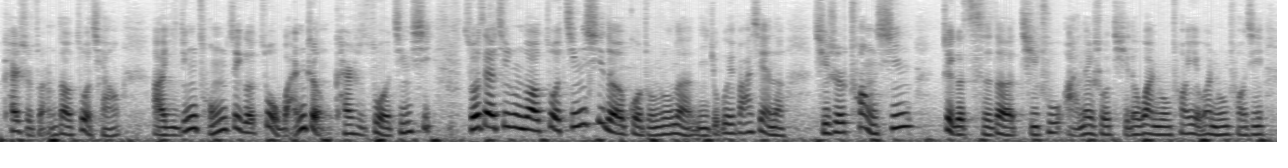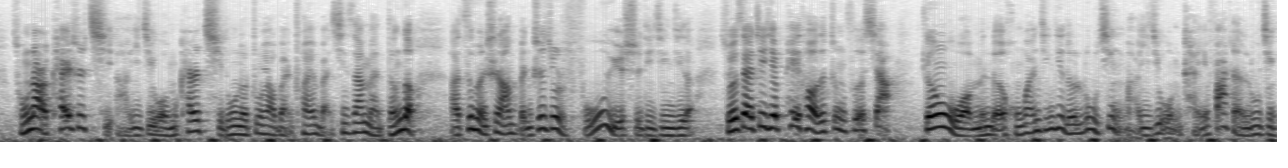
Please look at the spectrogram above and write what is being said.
开始转入到做强啊，已经从这个做完整开始做精细。所以在进入到做精细的过程中呢，你就会发现呢，其实创新这个词的提出啊，那时候提的万众创业、万众创新，从那儿开始起啊，以及我们开始启动的重要版、创业板、新三板等等啊，资本市场本质就是服务于实体经济的。所以在这些配套的政策下。跟我们的宏观经济的路径啊，以及我们产业发展路径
